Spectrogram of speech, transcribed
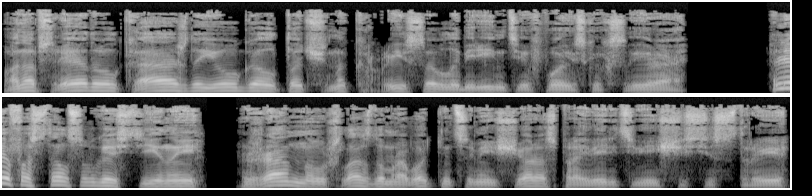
Он обследовал каждый угол, точно крыса в лабиринте в поисках сыра. Лев остался в гостиной. Жанна ушла с домработницами еще раз проверить вещи сестры.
